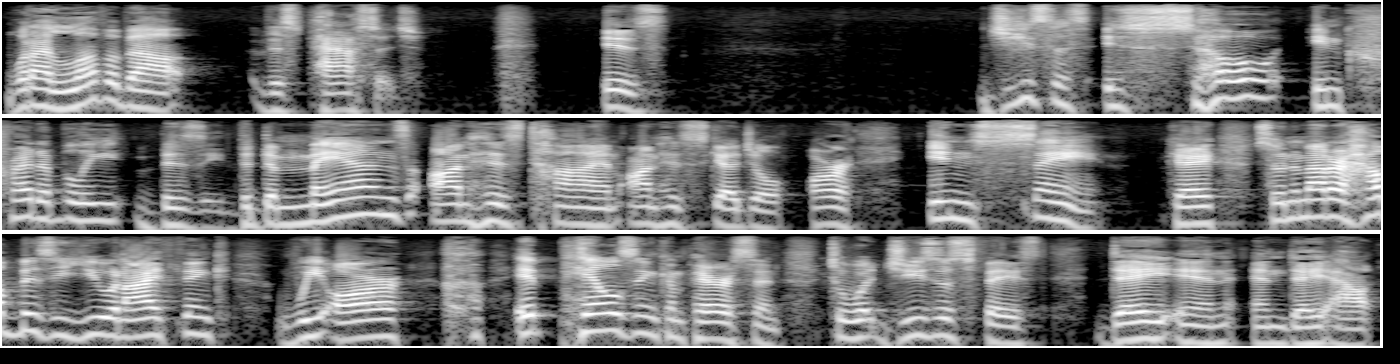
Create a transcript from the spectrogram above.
What I love about this passage is Jesus is so incredibly busy. The demands on his time, on his schedule, are insane. Okay? So, no matter how busy you and I think we are, it pales in comparison to what Jesus faced day in and day out.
